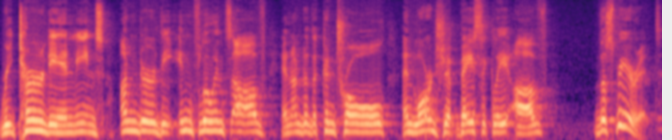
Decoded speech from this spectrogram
returned in means under the influence of and under the control and lordship basically of the Spirit.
